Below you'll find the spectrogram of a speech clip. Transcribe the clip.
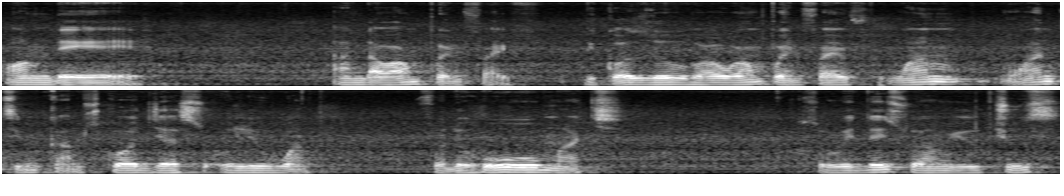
on the under 1.5 because over 1.5 one one team can score just only one for the whole match. So with this one we'll choose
